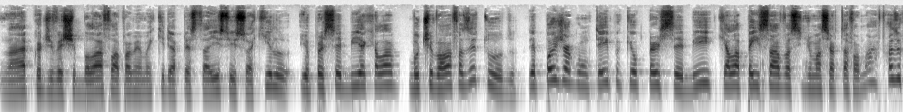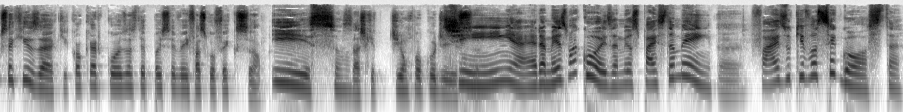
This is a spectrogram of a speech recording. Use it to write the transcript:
na época de vestibular, eu falava pra minha mãe que queria prestar isso, isso, aquilo, e eu percebia que ela motivava a fazer tudo. Depois de algum tempo que eu percebi que ela pensava assim de uma certa forma: ah, faz o que você quiser, que qualquer coisa depois você vem e faz confecção. Isso. Você acha que tinha um pouco disso? Tinha, era a mesma coisa. Meus pais também. É. Faz o que você gosta.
